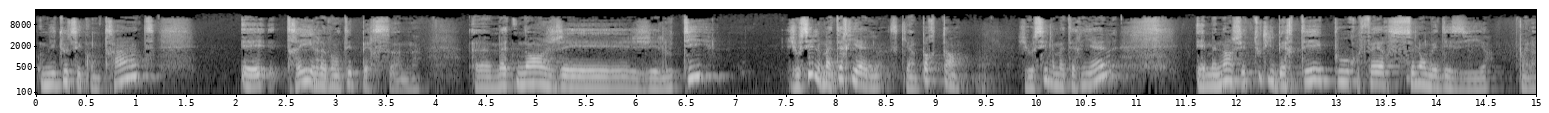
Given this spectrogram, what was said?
au milieu de toutes ces contraintes et trahir la volonté de personne. Euh, maintenant, j'ai l'outil, j'ai aussi le matériel, ce qui est important. J'ai aussi le matériel. Et maintenant, j'ai toute liberté pour faire selon mes désirs. Voilà.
